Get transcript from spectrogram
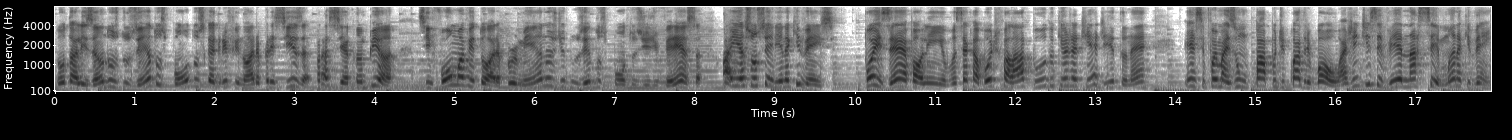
totalizando os 200 pontos que a Grifinória precisa para ser campeã. Se for uma vitória por menos de 200 pontos de diferença, aí é a Sonserina que vence. Pois é, Paulinho, você acabou de falar tudo que eu já tinha dito, né? Esse foi mais um Papo de Quadribol. A gente se vê na semana que vem.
